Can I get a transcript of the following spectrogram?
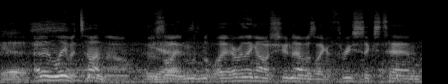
Yes. I didn't leave a ton though. It was Yeah. like, like everything I was shooting at was like a three six ten,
